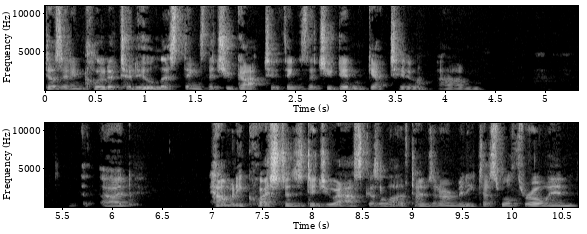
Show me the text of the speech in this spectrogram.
does it include a to-do list, things that you got to, things that you didn't get to? Um, uh, how many questions did you ask? Because a lot of times in our mini tests, we'll throw in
